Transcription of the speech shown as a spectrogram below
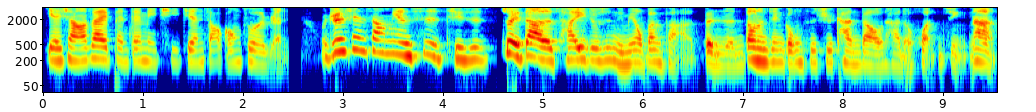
也想要在 pandemic 期间找工作的人？我觉得线上面试其实最大的差异就是你没有办法本人到那间公司去看到他的环境。那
